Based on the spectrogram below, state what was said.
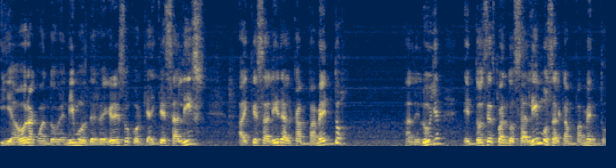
y ahora cuando venimos de regreso, porque hay que salir, hay que salir al campamento, aleluya, entonces cuando salimos al campamento,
